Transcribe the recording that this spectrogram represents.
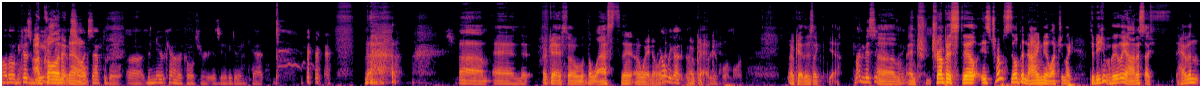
Although because I'm weed is calling it becoming so acceptable, uh, the new counterculture is going to be doing cat. um and okay, so the last thing. Oh wait, no, we only got uh, Okay, like three okay. or four more. Okay, there's like yeah. Am I missing Um, anything? and tr- Trump is still is Trump still denying the election? Like to be completely honest, I haven't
